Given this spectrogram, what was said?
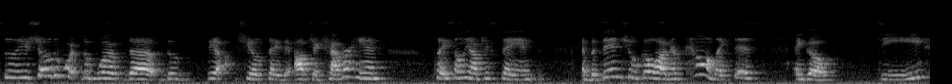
So you show the the the, the, the, she'll say the object. She have her hand place on the object, saying and but then she'll go on her palm like this and go D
